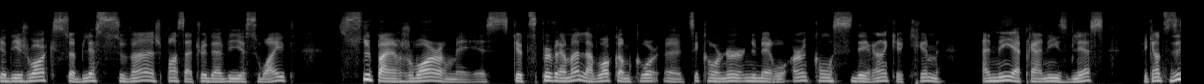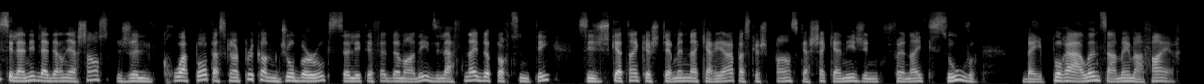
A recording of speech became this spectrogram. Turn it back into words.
Il y a des joueurs qui se blessent souvent. Je pense à Tredavious White super joueur, mais est-ce que tu peux vraiment l'avoir comme euh, corner numéro un, considérant que Krim, année après année, il se blesse? Quand tu dis c'est l'année de la dernière chance, je ne le crois pas parce qu'un peu comme Joe Burrow qui se l'était fait demander, il dit la fenêtre d'opportunité, c'est jusqu'à temps que je termine ma carrière parce que je pense qu'à chaque année, j'ai une fenêtre qui s'ouvre. Ben, pour Allen, c'est la même affaire.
